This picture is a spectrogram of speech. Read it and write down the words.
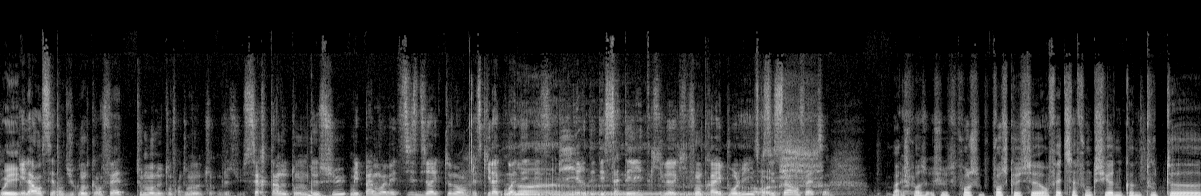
Oui. Et là, on s'est rendu compte qu'en fait, tout le monde nous tombe, enfin, tout le monde nous tombe dessus. Certains nous tombent dessus, mais pas Mohamed VI directement. Est-ce qu'il a quoi? Des, Non, des sbires, des, des satellites qui, le- qui font le travail pour lui? Est-ce que c'est ça, en fait? Bah, je, pense, je, pense, je pense que ce- en fait, ça fonctionne comme, toute, euh,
